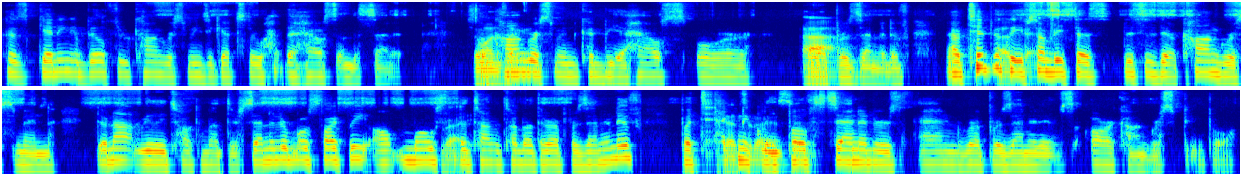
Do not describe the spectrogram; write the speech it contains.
because a... getting a bill through Congress means it gets through the House and the Senate. So, so congressman second. could be a House or uh, representative. Now, typically, okay. if somebody says this is their congressman, they're not really talking about their senator. Most likely, most right. of the time, they talk about their representative. But technically, both senators and representatives are Congress people.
